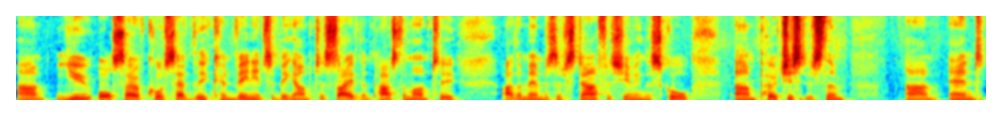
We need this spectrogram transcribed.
Um, you also, of course, have the convenience of being able to save them, pass them on to other members of staff, assuming the school um, purchases them. Um, and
